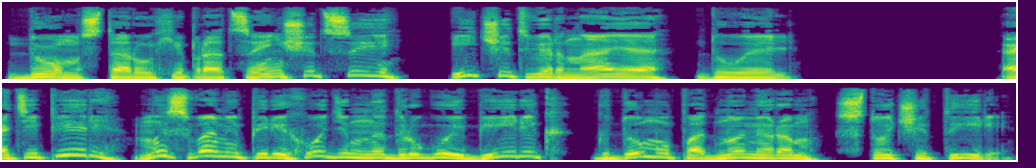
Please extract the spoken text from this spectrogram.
Дом старухи-проценщицы и четверная дуэль. А теперь мы с вами переходим на другой берег к дому под номером 104.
